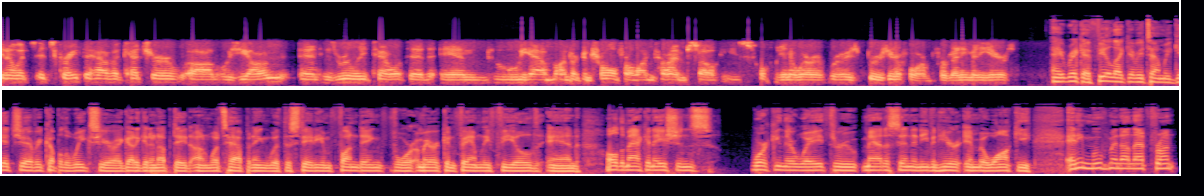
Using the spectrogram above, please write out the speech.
you know, it's it's great to have a catcher uh, who's young and who's really talented, and who we have under control for a long time. So he's hopefully going to wear, his Brewers uniform for many many years. Hey, Rick, I feel like every time we get you every couple of weeks here, I got to get an update on what's happening with the stadium funding for American Family Field and all the machinations working their way through Madison and even here in Milwaukee. Any movement on that front?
